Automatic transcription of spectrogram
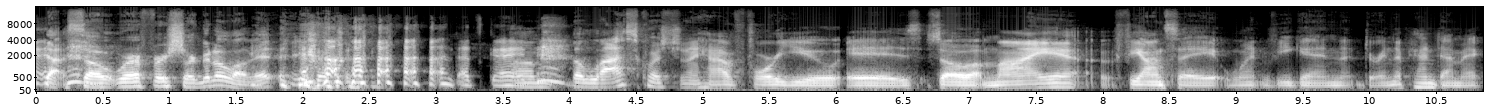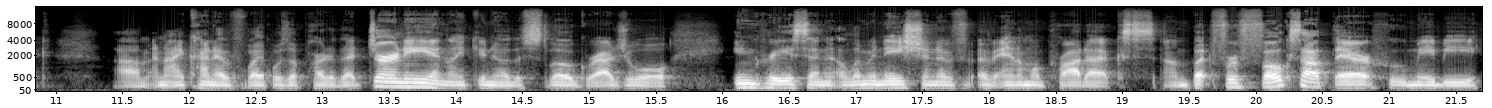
Yeah, so we're for sure going to love it. that's good. Um, the last question I have for you is so my fiance went vegan during the pandemic, um, and I kind of like was a part of that journey and like you know the slow gradual increase and elimination of, of animal products. Um, but for folks out there who maybe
